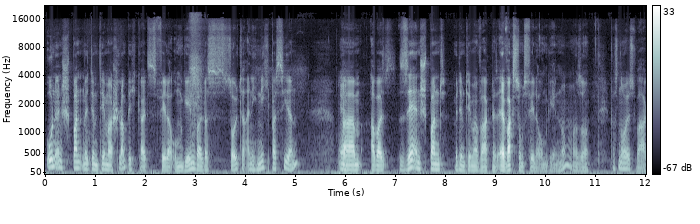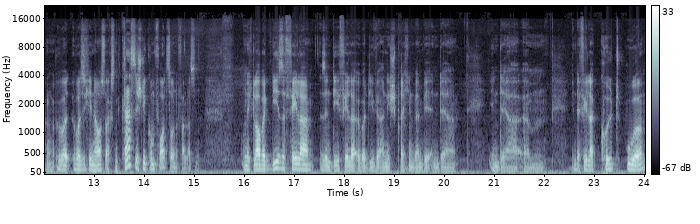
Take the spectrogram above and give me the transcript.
unentspannt mit dem Thema Schlampigkeitsfehler umgehen, weil das sollte eigentlich nicht passieren. Ja. Ähm, aber sehr entspannt mit dem Thema Wagnis, äh, Wachstumsfehler umgehen. Ne? Also was Neues wagen, über, über sich hinauswachsen, klassisch die Komfortzone verlassen. Und ich glaube, diese Fehler sind die Fehler, über die wir eigentlich sprechen, wenn wir in der, in der, ähm, in der Fehlerkultur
